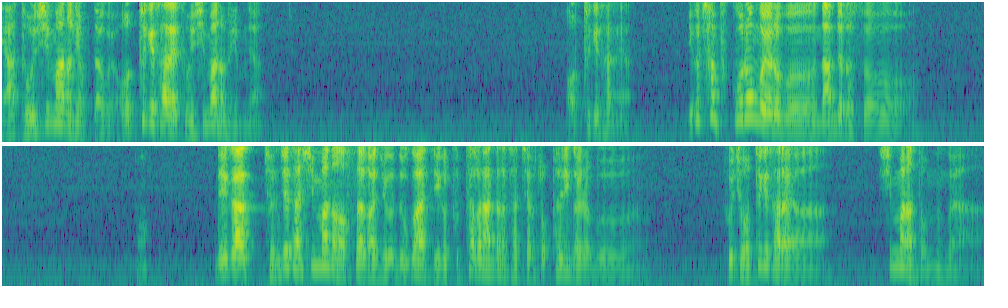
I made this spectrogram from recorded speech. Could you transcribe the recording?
야, 돈 10만 원이 없다고요. 어떻게 살아야 돈 10만 원이 없냐? 어떻게 살아야? 이거 참 부끄러운 거 여러분. 남자로서. 어? 내가 전 재산 10만 원 없어가지고 누구한테 이걸 부탁을 한다는 것 자체가 쪽팔린 거 여러분. 도대체 어떻게 살아야 10만 원도 없는 거야.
